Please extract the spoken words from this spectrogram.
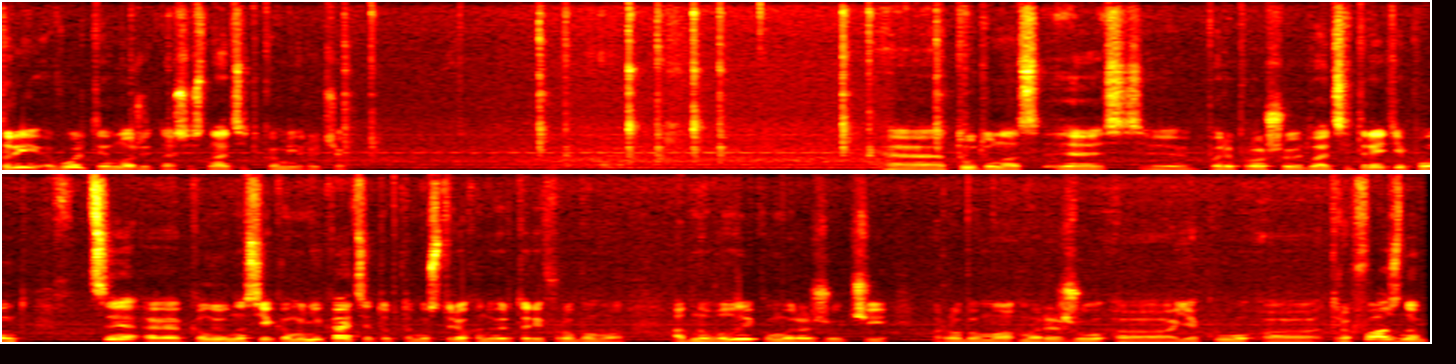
3 вольти множить на 16 комірочок. Е, Тут у нас, е, е, перепрошую, 23 пункт. Це е, коли у нас є комунікація, тобто ми з трьох інверторів робимо одну велику мережу, чи робимо мережу, е, яку е, трьохфазно,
